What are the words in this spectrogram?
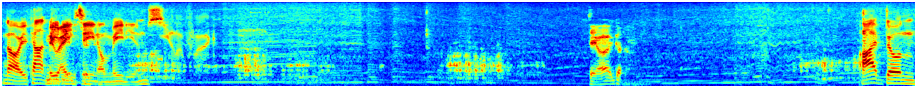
No, you can't do 18 on mediums. Oh, yeah, I got... I've done,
